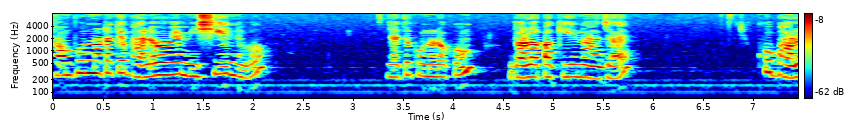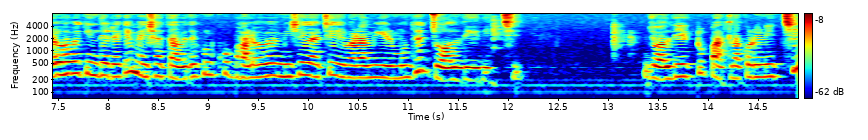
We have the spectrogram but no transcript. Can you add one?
সম্পূর্ণটাকে ভালোভাবে মিশিয়ে নেব। যাতে কোনো রকম দলা পাকিয়ে না যায়। খুব ভালোভাবে কিন্তু এটাকে মেশাতে হবে। দেখুন, খুব ভালোভাবে মিশে গেছে। এবার আমি এর মধ্যে জল দিয়ে দিচ্ছি। জল দিয়ে একটু পাতলা করে নিচ্ছি।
